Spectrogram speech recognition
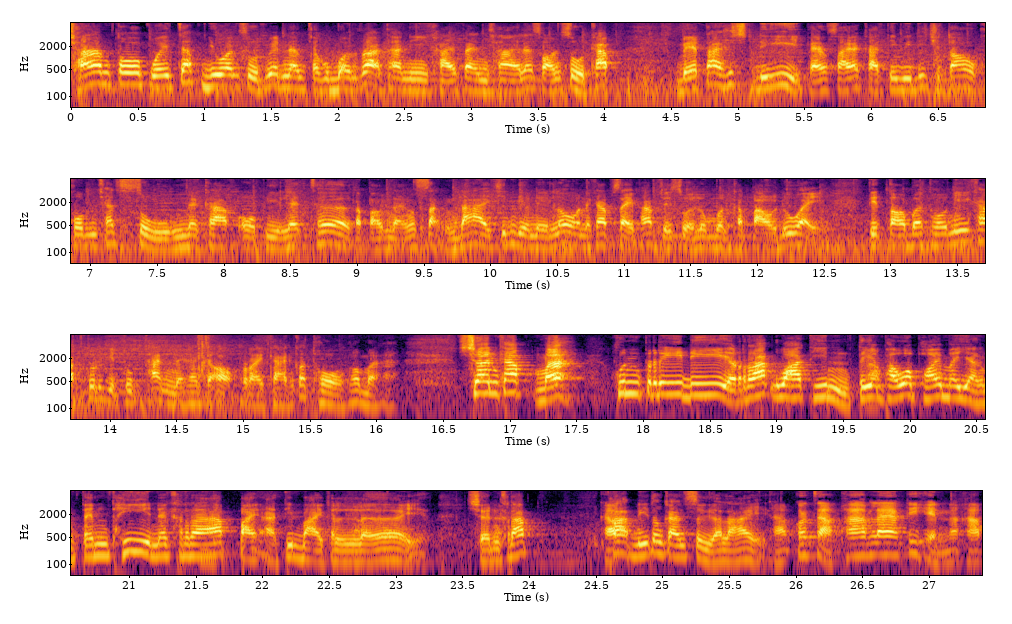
ชามโตก๋วยจับยวนสูตรเวียดนามจากอุบลราชธานีขายแฟรนไชส์และสอนสูตรครับ เบต้า HD แผงสายอากาศทีวีดิจิตอลคมชัดสูงนะครับ OP Letter กระเป๋าหนังสั่งได้ชิ้นเดียวในโลกนะครับ ใส่ภาพสวยๆ ลงบนกระเป๋าด้วย ติดต่อเบอร์โทรนี้ครับ ธุรกิจทุกท่านนะฮะจะออกรายการก็โทรเข้ามา เชิญครับมาคุณปรีดีรักวาทิน เตรียม powerpoint มาอย่างเต็มที่นะครับ ไปอธิบายกันเลย เชิญครับ ครับ ภาพนี้ต้องการสื่ออะไร ครับก็จากภาพแรกที่เห็นนะครับ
